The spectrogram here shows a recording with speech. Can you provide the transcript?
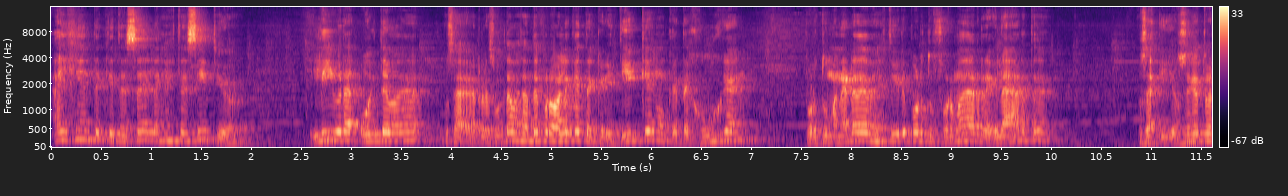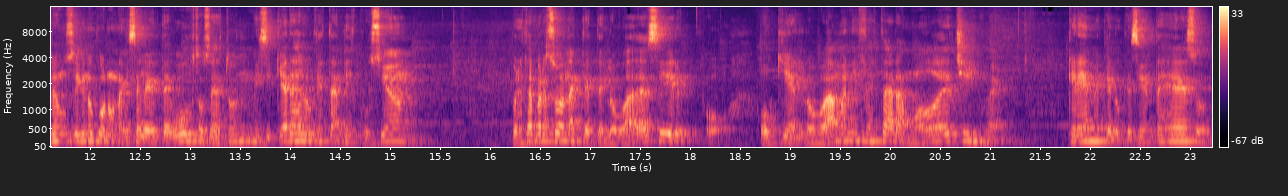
hay gente que te cela en este sitio. Libra, hoy te va, o sea, resulta bastante probable que te critiquen o que te juzguen por tu manera de vestir, por tu forma de arreglarte. O sea, y yo sé que tú eres un signo con un excelente gusto, o sea, esto ni siquiera es lo que está en discusión pero esta persona que te lo va a decir o, o quien lo va a manifestar a modo de chisme, créeme que lo que sientes es eso,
